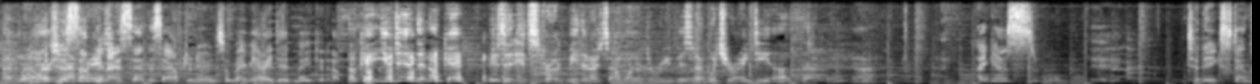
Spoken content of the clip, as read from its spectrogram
I've Well, it's just something phrase. I said this afternoon, so maybe I did make it up. Okay, you did then. Okay, is it? It struck me that I wanted to revisit it. What's your idea of that? Uh, I guess uh, to the extent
